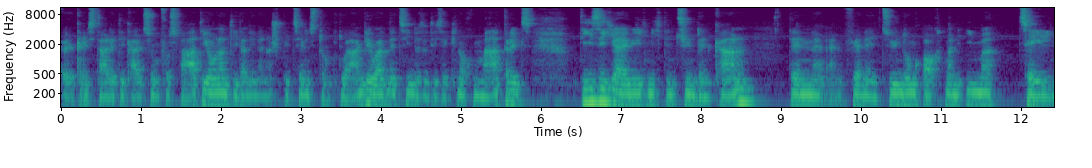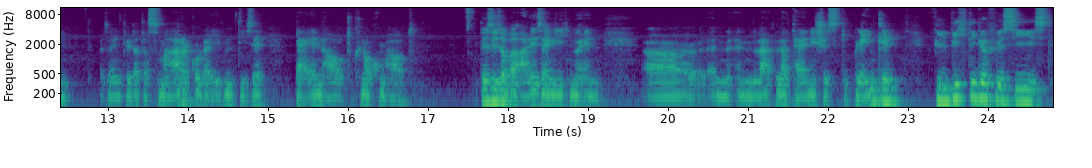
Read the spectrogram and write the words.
äh, Kristalle, die Calciumphosphationen, die dann in einer speziellen Struktur angeordnet sind, also diese Knochenmatrix, die sich ja eigentlich nicht entzünden kann, denn für eine Entzündung braucht man immer Zellen, also entweder das Mark oder eben diese Beinhaut, Knochenhaut. Das ist aber alles eigentlich nur ein äh, ein, ein lateinisches Geplänkel. Viel wichtiger für sie ist,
